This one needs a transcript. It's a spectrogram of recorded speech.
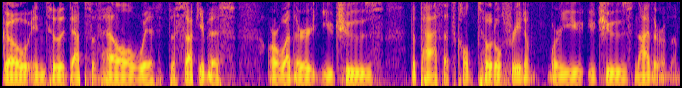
go into the depths of hell with the succubus, or whether you choose the path that's called total freedom, where you, you choose neither of them.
